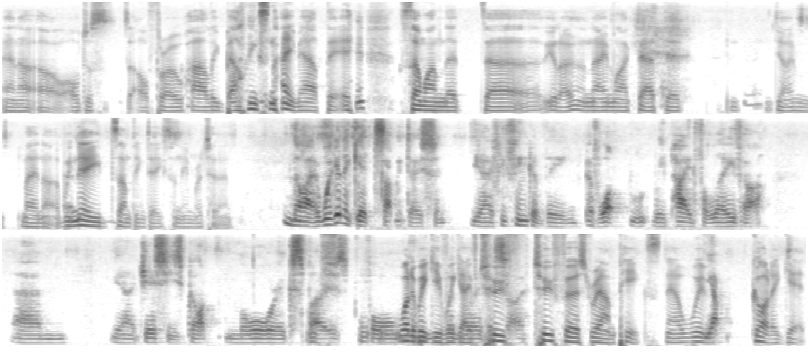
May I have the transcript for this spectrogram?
And I, will just I'll throw Harley Balic's name out there, someone that uh, you know a name like that that you know may not. We need something decent in return. No, we're going to get something decent. You know, if you think of the of what we paid for Lever, um, you know, Jesse's got more exposed well, form. What did we give? We gave two so. two first round picks. Now we've yep. got to get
